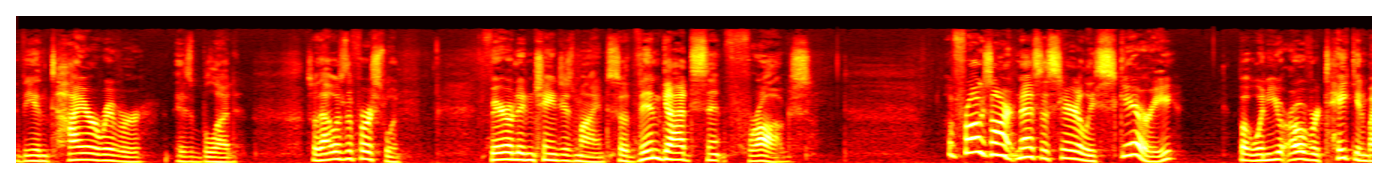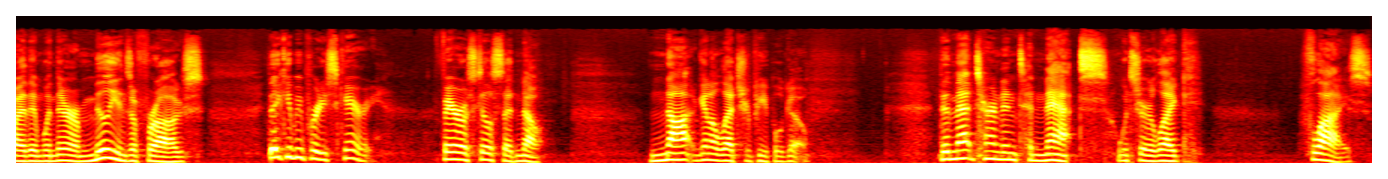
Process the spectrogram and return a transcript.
the entire river is blood. So that was the first one. Pharaoh didn't change his mind. So then God sent frogs. Frogs aren't necessarily scary, but when you're overtaken by them, when there are millions of frogs, they could be pretty scary. Pharaoh still said, No, not going to let your people go. Then that turned into gnats, which are like flies.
